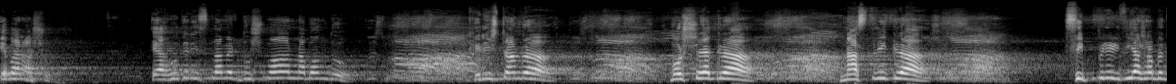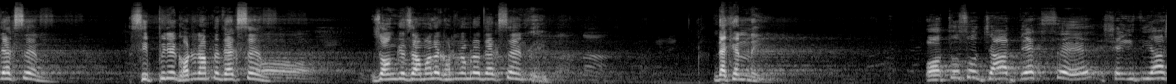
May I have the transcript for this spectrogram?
এবার আসুন। এহুদের ইসলামের দুশ্মন না বন্ধু? খ্রিস্টানরা? মোর্শেকরা? নাস্তিকরা? সিপ্পির ইতিহাস আপনি দেখছেন? সিপ্পিরের ঘটনা আপনি দেখছেন? জঙ্গে জামালের ঘটনা আমরা দেখছেন? দেখেন নেই। অথচ যা দেখছে, সেই ইতিহাস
